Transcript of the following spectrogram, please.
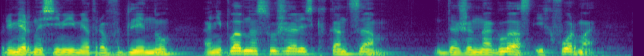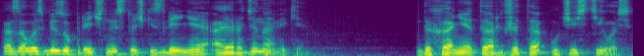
Примерно 7 метров в длину – они плавно сужались к концам. Даже на глаз их форма казалась безупречной с точки зрения аэродинамики. Дыхание Тарджета участилось.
